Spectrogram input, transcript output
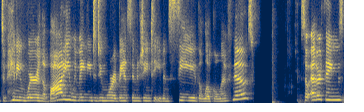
depending where in the body, we may need to do more advanced imaging to even see the local lymph nodes. So other things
